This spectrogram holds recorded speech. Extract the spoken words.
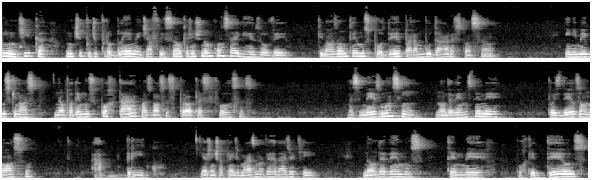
indica um tipo de problema e de aflição que a gente não consegue resolver que nós não temos poder para mudar a situação. Inimigos que nós não podemos suportar com as nossas próprias forças. Mas mesmo assim, não devemos temer, pois Deus é o nosso abrigo. E a gente aprende mais uma verdade aqui. Não devemos temer, porque Deus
